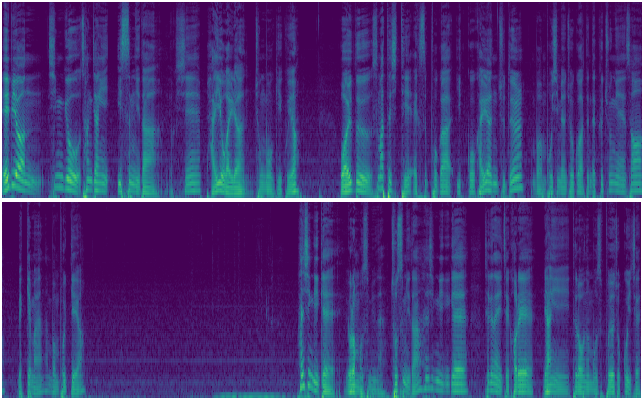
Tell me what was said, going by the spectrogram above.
에비언 신규 상장이 있습니다. 역시 바이오 관련 종목이고요. 월드 스마트 시티 엑스포가 있고 관련 주들 한번 보시면 좋을 것 같은데 그 중에서 몇 개만 한번 볼게요. 한신기계 이런 모습입니다. 좋습니다. 한신기계 최근에 이제 거래량이 들어오는 모습 보여줬고 이제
